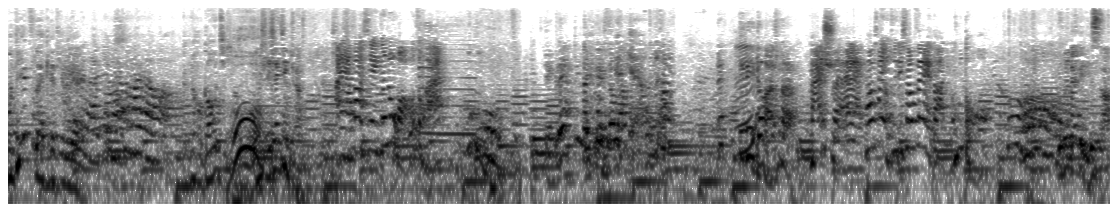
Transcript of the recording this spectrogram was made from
我第一次来 KTV，感觉好高级哦。谁先进去？哎呀，放心，跟着我，我总来。点歌呀，那 点歌吧。哎，你干嘛去了？买水，包厢有最低消费的，你们不懂。哦，我没买给你死啊。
